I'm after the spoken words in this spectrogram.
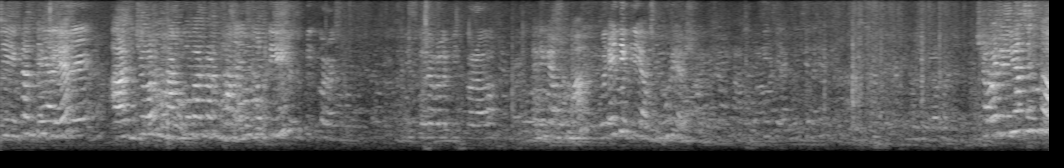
যে এখান থেকে আটজন ভাগ্যবান বা ভাগ্যবতী এদিকে আসো মা। এই দিক দিয়ে আসো ঘুরে আসো। সবাই রেডি আছেন তো?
